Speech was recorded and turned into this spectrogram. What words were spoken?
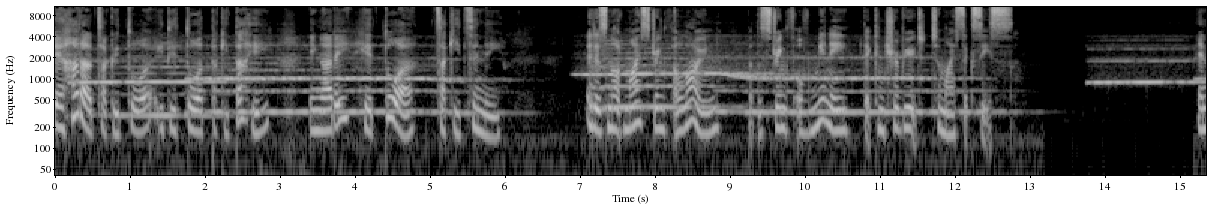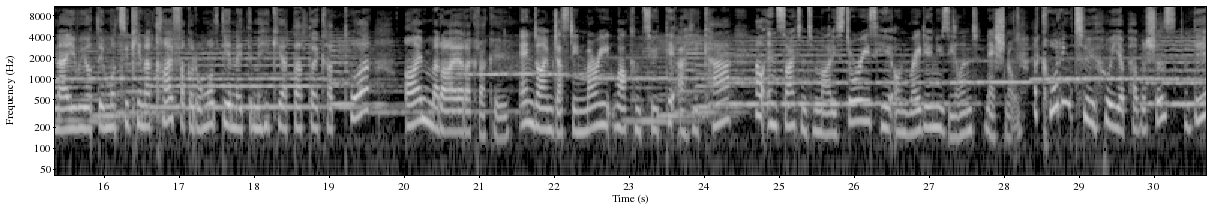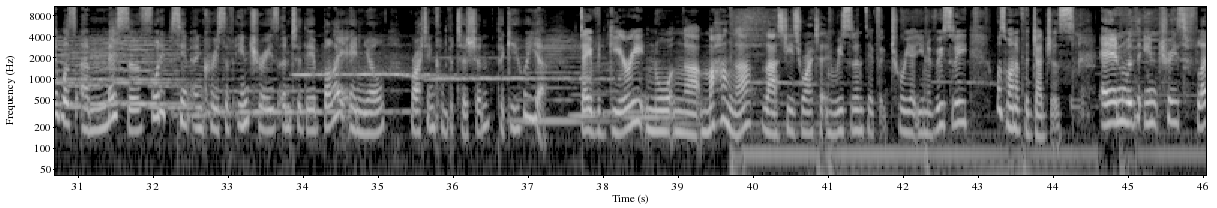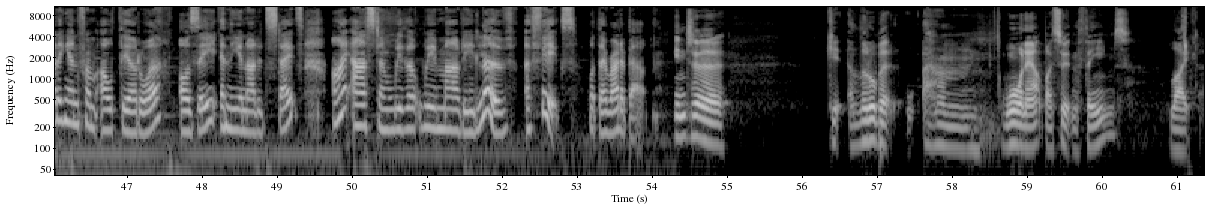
E hara taku toa i te toa takitahi, engari he toa takitini. It is not my strength alone, but the strength of many that contribute to my success. E nā iwi o te motu ki nā kai whakarongo tēnei te mihi ki a tātou katoa, I'm Mariah Rakuraku. And I'm Justine Murray. Welcome to Te Ahi Kaa, our insight into Māori stories here on Radio New Zealand National. According to Huia Publishers, there was a massive 40% increase of entries into their biannual writing competition, Piki Huia. David Geary nor Ngā Mahanga, last year's writer in residence at Victoria University, was one of the judges. And with entries flooding in from Aotearoa, Aussie, and the United States, I asked him whether where Māori live affects what they write about. Into get a little bit um, worn out by certain themes. Like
